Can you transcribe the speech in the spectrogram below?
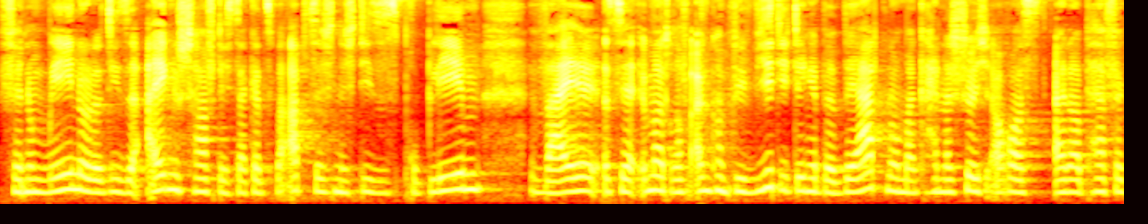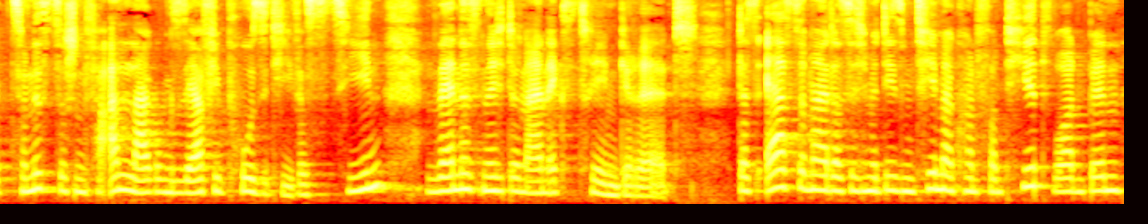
Phänomen oder diese Eigenschaft, ich sage jetzt beabsichtigt dieses Problem, weil es ja immer darauf ankommt, wie wir die Dinge bewerten und man kann natürlich auch aus einer perfektionistischen Veranlagung sehr viel Positives ziehen, wenn es nicht in ein Extrem gerät. Das erste Mal, dass ich mit diesem Thema konfrontiert worden bin,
